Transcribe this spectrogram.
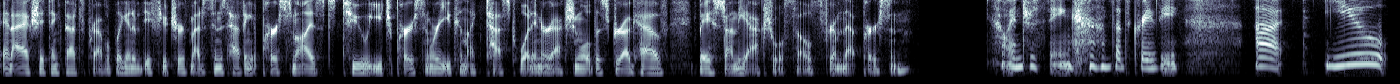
And I actually think that's probably going to be the future of medicine is having it personalized to each person where you can like test what interaction will this drug have based on the actual cells from that person. How interesting. that's crazy. Uh, you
